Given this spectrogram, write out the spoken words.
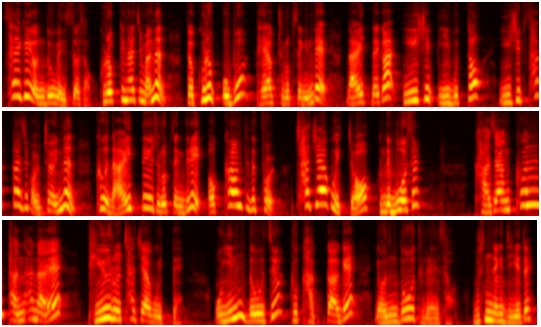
세계 연도에 있어서 그렇긴 하지만은 the group of 대학 졸업생인데 나이대가 22부터 24까지 걸쳐 있는 그 나이대의 졸업생들이 accounted for 차지하고 있죠. 근데 무엇을? 가장 큰 단 하나의 비율을 차지하고 있대. 어, in those 그 각각의 연도들에서 무슨 얘기인지 이해돼?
